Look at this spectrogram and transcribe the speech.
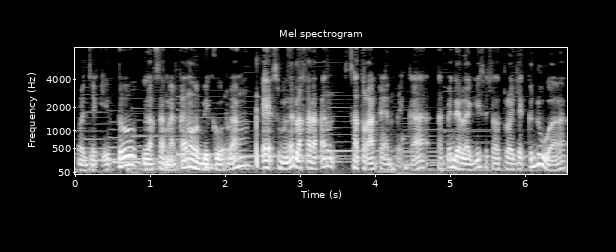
project itu dilaksanakan lebih kurang eh sebenarnya dilaksanakan satu rangkaian PK, tapi ada lagi social project kedua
